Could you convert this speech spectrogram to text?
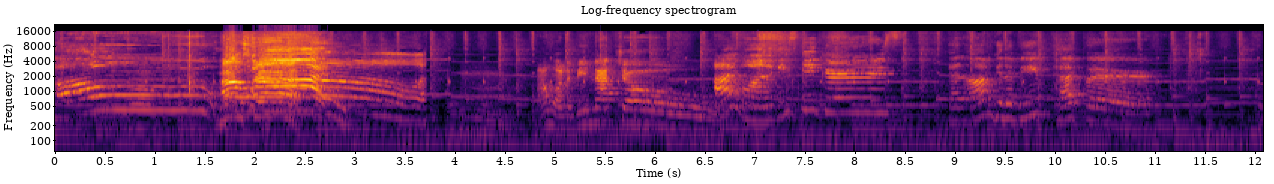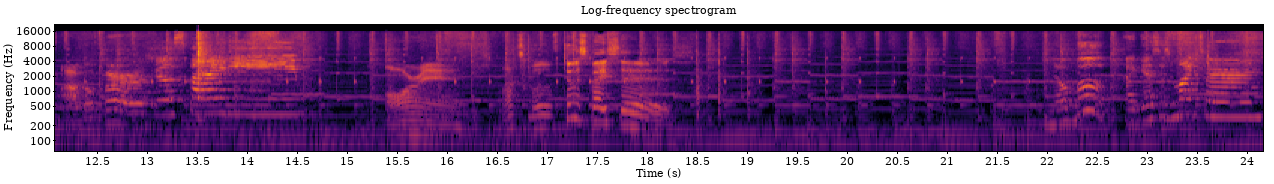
Oh! Mousetrap! Oh! Hmm, I want to be Nacho. I want to be Sneakers. And I'm gonna be Pepper. I'll go first. Go Spidey. Orange. Let's move two spaces. No boot. I guess it's my turn.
